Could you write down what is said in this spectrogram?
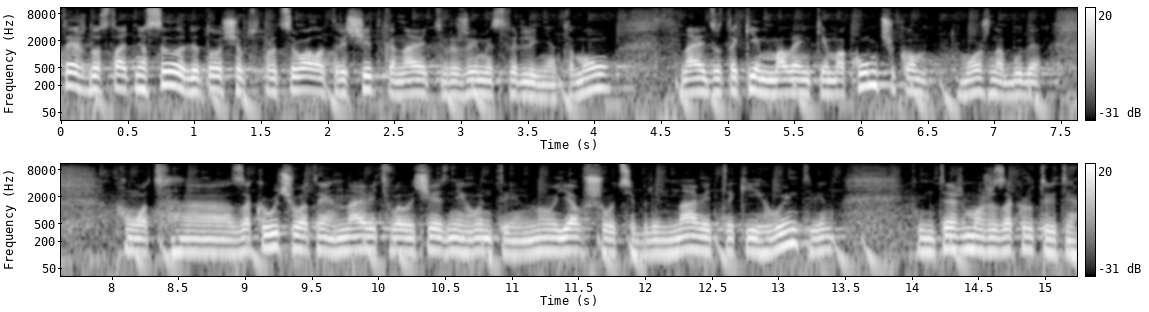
Теж достатньо сили для того, щоб спрацювала трещітка навіть в режимі сверління. Тому навіть за таким маленьким акумчиком можна буде от, е, закручувати навіть величезні гвинти. Ну я в шоці, блін. Навіть такий гвинт він, він теж може закрутити.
